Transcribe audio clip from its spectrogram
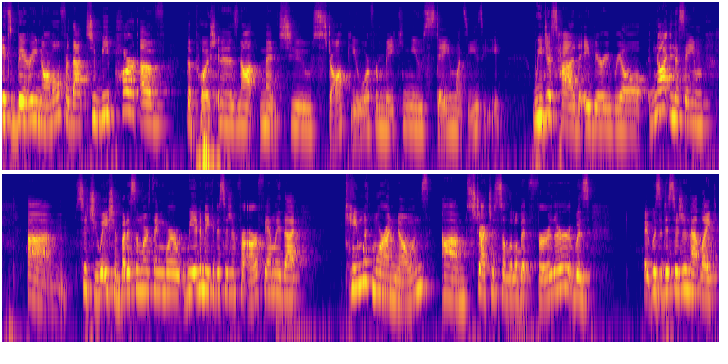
it's very normal for that to be part of the push and it is not meant to stop you or for making you stay in what's easy. We just had a very real, not in the same um, situation, but a similar thing where we had to make a decision for our family that came with more unknowns, um, stretched us a little bit further. It was it was a decision that like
